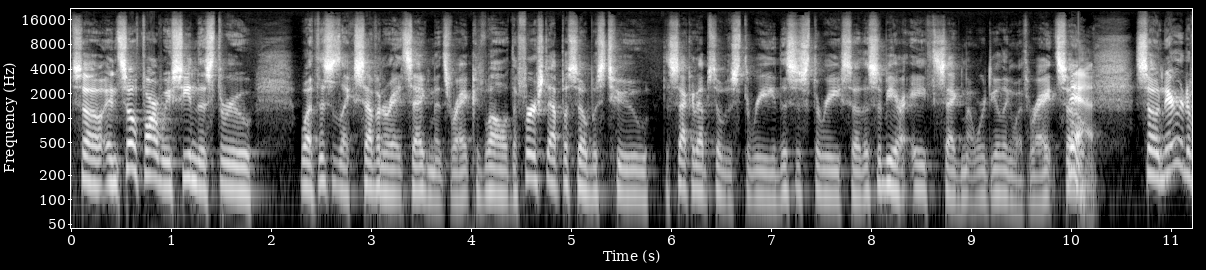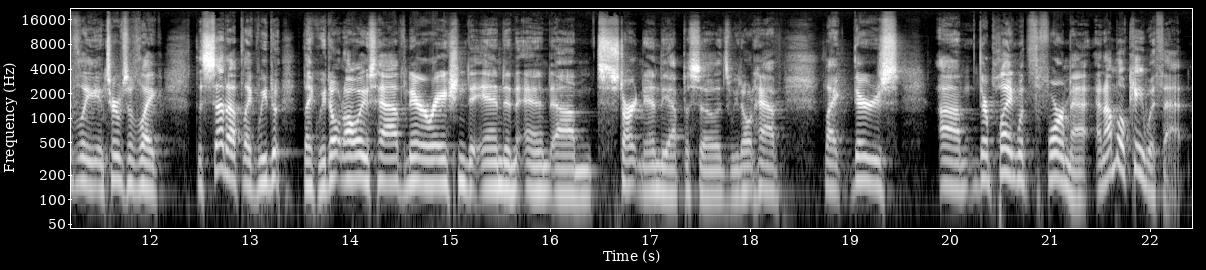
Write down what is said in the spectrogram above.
So and so far we've seen this through what this is like seven or eight segments, right? Because well, the first episode was two, the second episode was three, this is three, so this would be our eighth segment we're dealing with, right? So Yeah. so narratively in terms of like the setup like we do like we don't always have narration to end and and um start and end the episodes we don't have like there's um they're playing with the format and i'm okay with that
